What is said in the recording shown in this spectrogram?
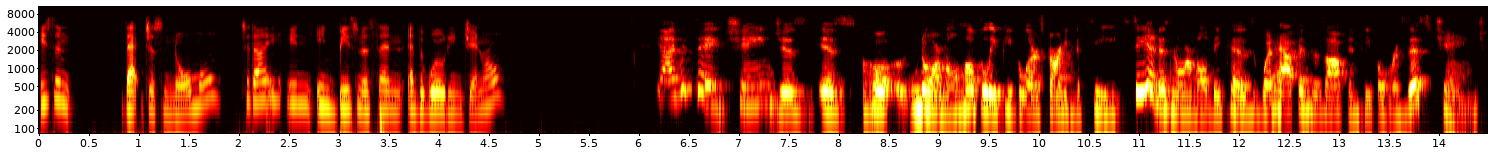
Isn't that just normal today in, in business and, and the world in general? Yeah, I would say change is is ho- normal. Hopefully, people are starting to see see it as normal because what happens is often people resist change.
